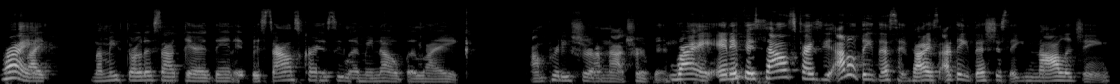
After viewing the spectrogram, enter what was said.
Right. Like, let me throw this out there. Then if it sounds crazy, let me know. But like, I'm pretty sure I'm not tripping. Right. And if it sounds crazy, I don't think that's advice. I think that's just acknowledging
